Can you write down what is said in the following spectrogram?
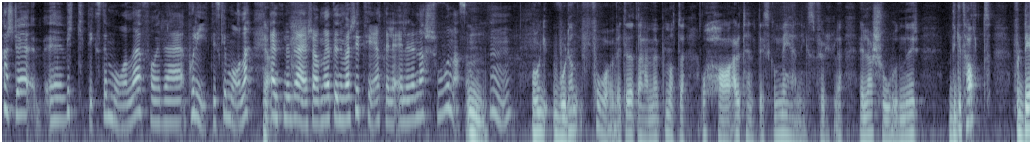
kanskje det eh, viktigste målet for eh, politiske målet. Ja. Enten det dreier seg om et universitet eller, eller en nasjon. Altså. Mm. Og hvordan får vi til dette her med på en måte å ha autentiske og meningsfulle relasjoner digitalt? For det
